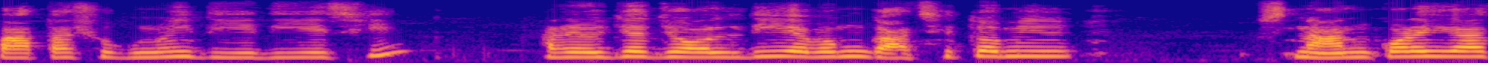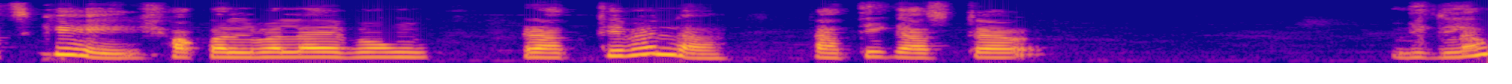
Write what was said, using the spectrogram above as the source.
পাতা শুকনোই দিয়ে দিয়েছি। আর ওই যে জল দিয়ে এবং গাছে তো আমি স্নান করাই গাছকে সকালবেলা এবং রাত্রিবেলা, তাতে গাছটা দেখলাম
